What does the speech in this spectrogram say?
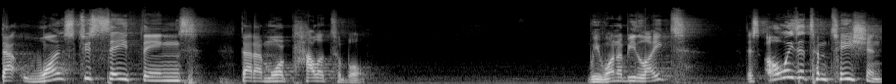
that wants to say things that are more palatable. We want to be liked. There's always a temptation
